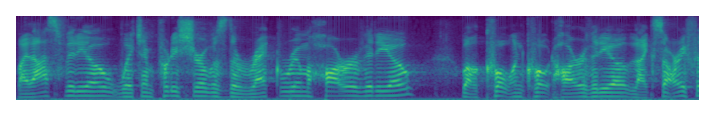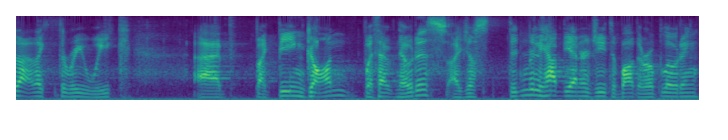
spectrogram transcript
my last video, which I'm pretty sure was the Rec Room horror video. Well, quote unquote horror video. Like, sorry for that like three week uh, like being gone without notice. I just didn't really have the energy to bother uploading,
